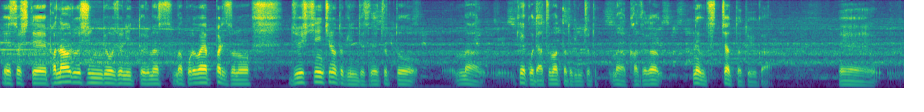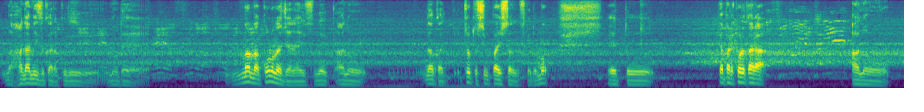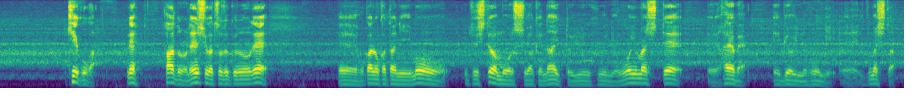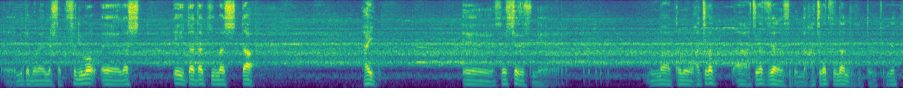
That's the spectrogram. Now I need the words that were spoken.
えー、そしてパナール診療所に行っております。まあこれはやっぱりその17日の時にですねちょっとまあ稽古で集まった時にちょっとまあ風がね移っちゃったというか、えーまあ、鼻水からくるのでまあまあコロナじゃないですね。あのなんかちょっと心配したんですけどもえっとやっぱりこれからあの稽古がねハードの練習が続くので、えー、他の方にも移しては申し訳ないというふうに思いまして、えー、早部、病院の方に、えー、行きました、えー、見てもらいました。薬も、えー、出していただきました。はい、えー、そしてですねまあこの8月あ8月じゃないですけどね8月なんで撮ってるんですよね。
